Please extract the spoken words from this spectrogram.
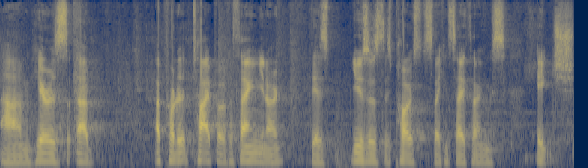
um, here is a, a, prototype of a thing, you know, there's users, there's posts, they can say things. Each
